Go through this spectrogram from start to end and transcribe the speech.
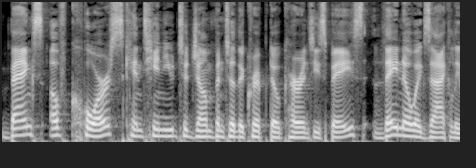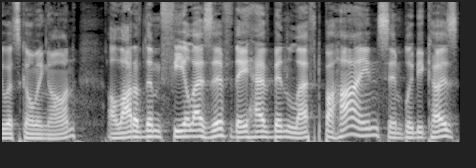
Banks, of course, continue to jump into the cryptocurrency space. They know exactly what's going on. A lot of them feel as if they have been left behind simply because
